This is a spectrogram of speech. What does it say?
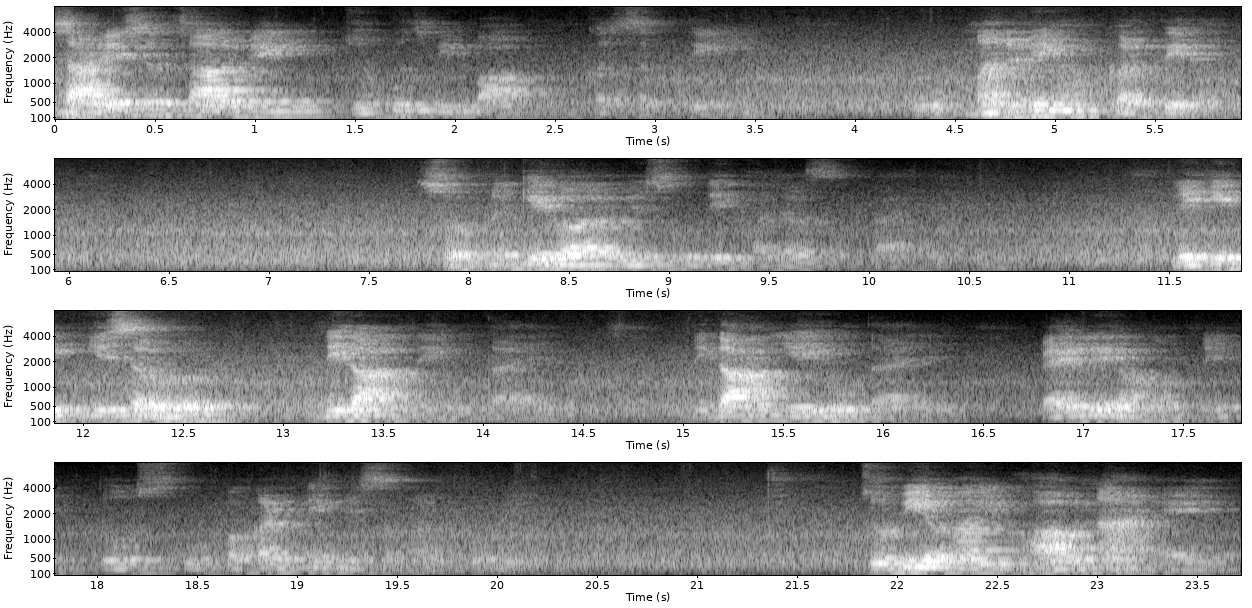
सारे संसार में जो कुछ भी पाप हम कर सकते हैं, वो मन में हम करते रहते स्वप्न के द्वारा भी इसको देखा जा सकता है। लेकिन ये सब निदान नहीं होता है। निदान यही होता है, पहले हम अपने दोस्त को पकड़ने में समर्थ हो गए। जो भी हमारी भावना है,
